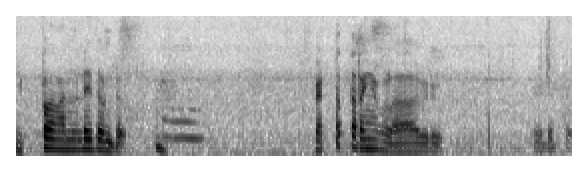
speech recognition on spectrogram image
ഇപ്പൊ നല്ല ഇതുണ്ട്. പെട്ടത്തിറങ്ങിയപ്പോൾ ആ ഒരു എടുപ്പ്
